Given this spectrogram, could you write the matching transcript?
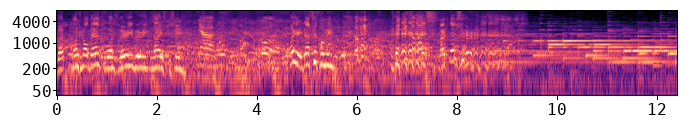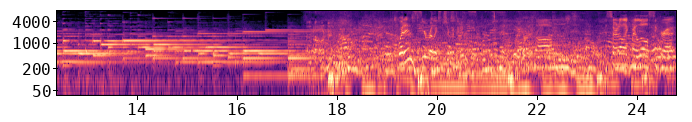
But Montreal dance was very very nice to see. Yeah. Cool. Okay, that's it for me. Okay. Thank you so much. My pleasure. What is your relationship with dance? Um, it's sort of like my little secret.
